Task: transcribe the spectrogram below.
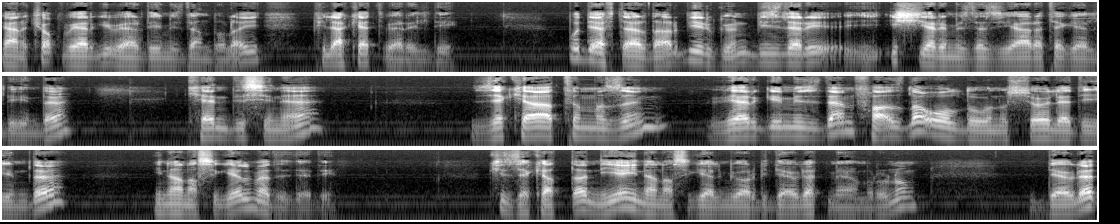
Yani çok vergi verdiğimizden dolayı plaket verildi. Bu defterdar bir gün bizleri iş yerimizde ziyarete geldiğinde kendisine zekatımızın vergimizden fazla olduğunu söylediğimde inanası gelmedi dedi. Ki zekatta niye inanası gelmiyor bir devlet memurunun? Devlet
